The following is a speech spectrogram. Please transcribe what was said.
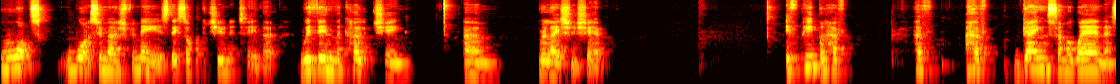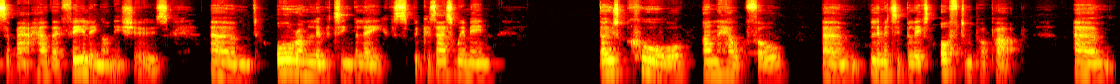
what's what's emerged for me is this opportunity that within the coaching um, relationship, if people have have have gained some awareness about how they're feeling on issues um, or on limiting beliefs, because as women those core unhelpful um, limited beliefs often pop up. Um,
